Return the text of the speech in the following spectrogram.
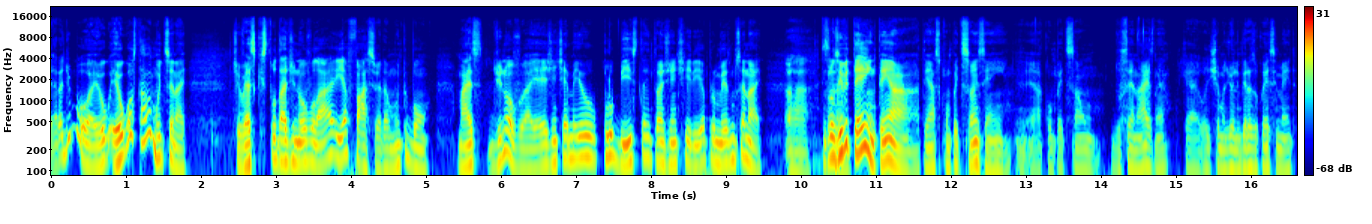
era de boa. Eu, eu gostava muito do Senai. Tivesse que estudar de novo lá, ia fácil, era muito bom. Mas, de novo, aí a gente é meio clubista, então a gente iria pro mesmo Senai. Aham. Inclusive tem, tem, a, tem as competições, tem a competição dos Senais, né? Que é, chama de Olimpíadas do Conhecimento.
